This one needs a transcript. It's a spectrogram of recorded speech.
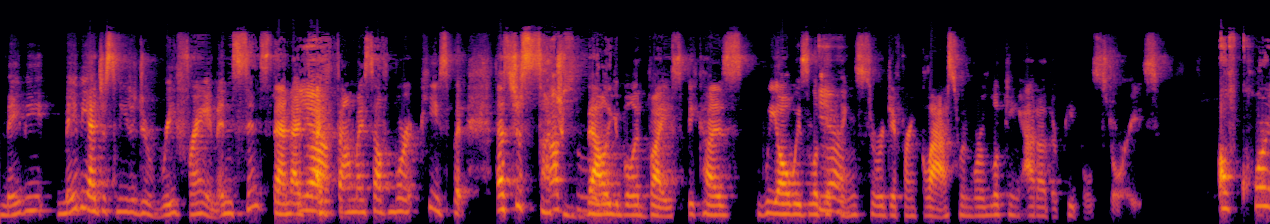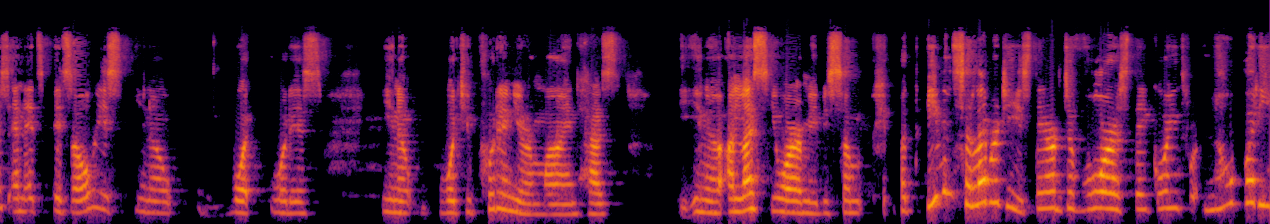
maybe maybe i just needed to reframe and since then i yeah. found myself more at peace but that's just such Absolutely. valuable advice because we always look yeah. at things through a different glass when we're looking at other people's stories of course and it's it's always you know what what is you know what you put in your mind has you know unless you are maybe some but even celebrities they are divorced they going through nobody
